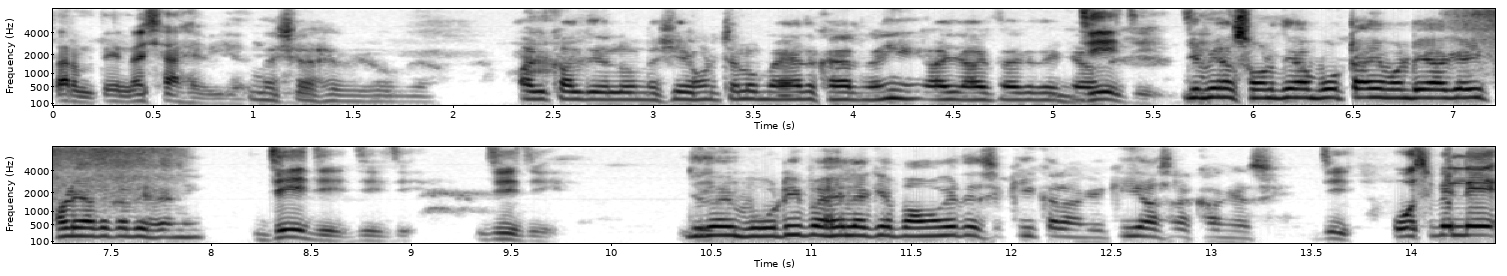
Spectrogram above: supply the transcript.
ਧਰਮ ਤੇ ਨਸ਼ਾ ਹੈ ਵੀ ਹੈ ਨਸ਼ਾ ਹੈ ਵੀ ਹੋ ਗਿਆ। ਅੱਜ ਕੱਲ ਦੇ ਲੋ ਨਸ਼ੇ ਹੁਣ ਚਲੋ ਮੈਂ ਤਾਂ ਖੈਰ ਨਹੀਂ ਅੱਜ ਅੱਜ ਤੱਕ ਦੇਖਿਆ। ਜੀ ਜੀ ਜਿਵੇਂ ਸੁਣਦੇ ਆ ਵੋਟਾਂ 'ਚ ਵੰਡਿਆ ਗਿਆ ਜੀ ਫੜਿਆ ਤਾਂ ਕਦੇ ਹੈ ਨਹੀਂ। ਜੀ ਜੀ ਜੀ ਜੀ ਜੀ ਜੀ। ਜਦੋਂ ਇਹ ਵੋਟ ਹੀ ਪੈਸੇ ਲੈ ਕੇ ਪਾਵਾਂਗੇ ਤੇ ਅਸੀਂ ਕੀ ਕਰਾਂਗੇ? ਕੀ ਆਸ ਰੱਖਾਂਗੇ ਅਸੀਂ? ਜੀ ਉਸ ਵੇਲੇ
